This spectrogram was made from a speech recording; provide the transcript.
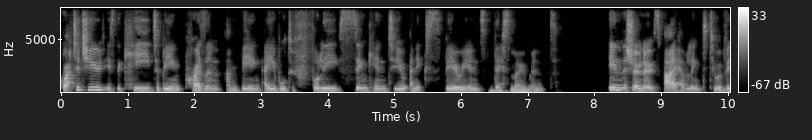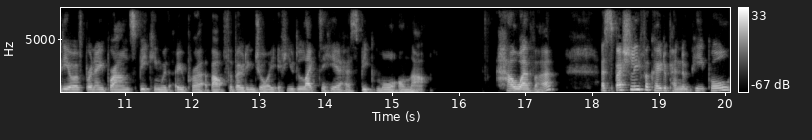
gratitude is the key to being present and being able to fully sink into and experience this moment. In the show notes, I have linked to a video of Brene Brown speaking with Oprah about foreboding joy if you'd like to hear her speak more on that. However, especially for codependent people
